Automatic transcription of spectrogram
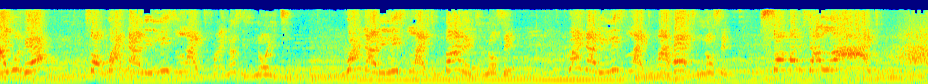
Are you here? So when I release light, finances know it. When I release light, marriage knows it. When I release light, my health knows it. Somebody shall light.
